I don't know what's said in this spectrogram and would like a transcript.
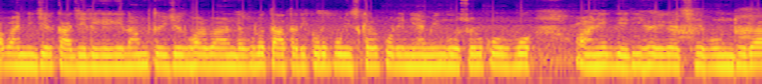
আবার নিজের কাজে লেগে গেলাম। তো এই যে ঘর বারান্দাগুলো তাড়াতাড়ি করে পরিষ্কার করে নিয়ে আমি গোসল করব। অনেক দেরি হয়ে গেছে বন্ধুরা।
